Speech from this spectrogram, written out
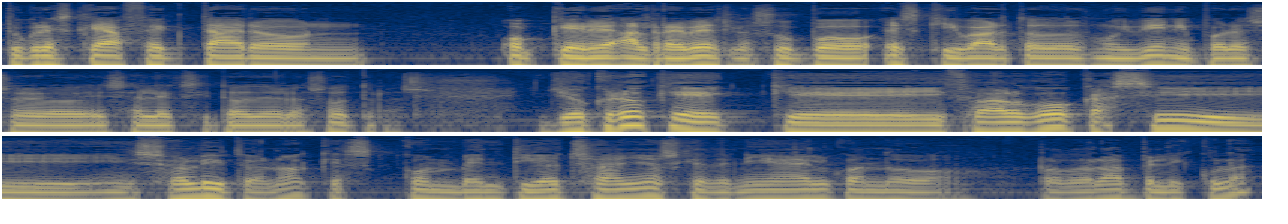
¿Tú crees que afectaron o que al revés lo supo esquivar todos muy bien y por eso es el éxito de los otros? Yo creo que, que hizo algo casi insólito, ¿no? Que es con 28 años que tenía él cuando rodó la película.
